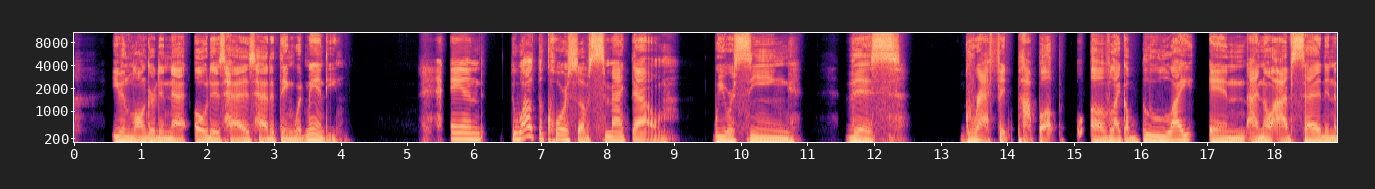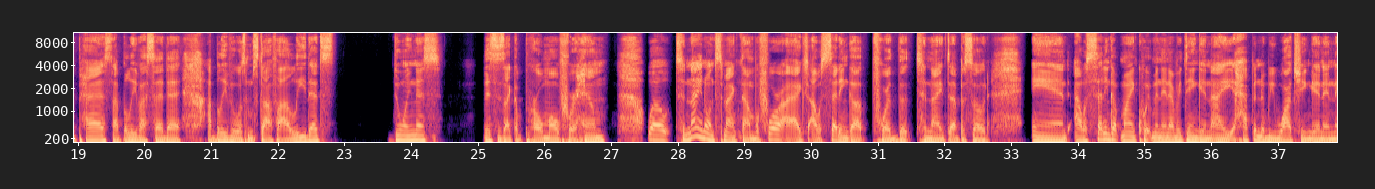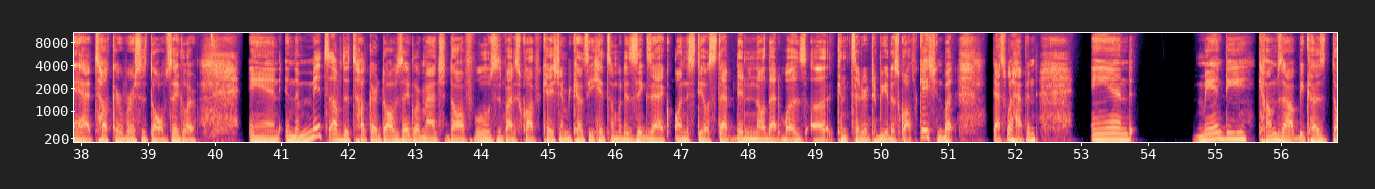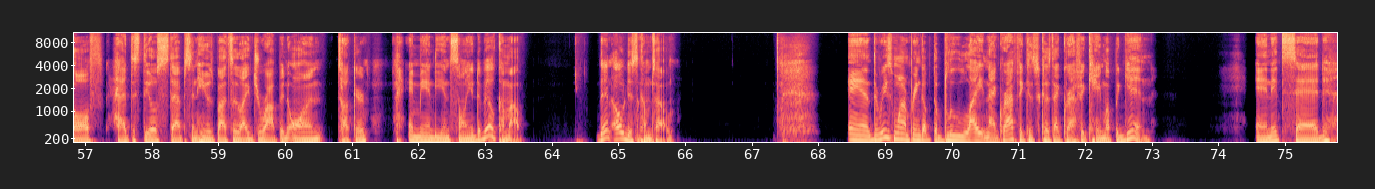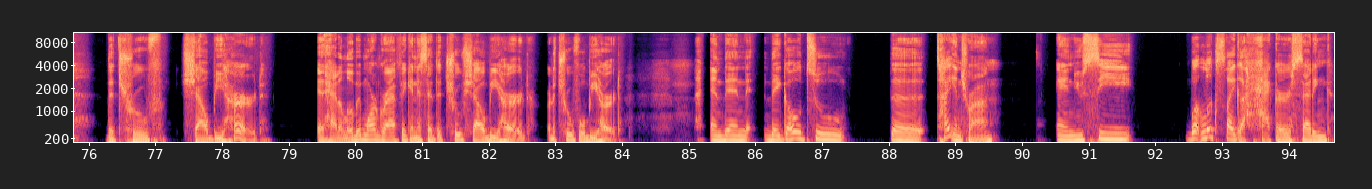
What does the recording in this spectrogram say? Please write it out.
even longer than that, Otis has had a thing with Mandy. And throughout the course of SmackDown, we were seeing this graphic pop up of like a blue light. And I know I've said in the past, I believe I said that, I believe it was Mustafa Ali that's doing this. This is like a promo for him. Well, tonight on SmackDown, before I actually I was setting up for the tonight's episode, and I was setting up my equipment and everything, and I happened to be watching it, and they had Tucker versus Dolph Ziggler. And in the midst of the Tucker Dolph Ziggler match, Dolph loses by disqualification because he hits him with a zigzag on the steel step. Didn't know that was uh, considered to be a disqualification, but that's what happened. And Mandy comes out because Dolph had to steal steps and he was about to like drop it on Tucker. And Mandy and Sonya Deville come out. Then Otis comes out. And the reason why I bring up the blue light in that graphic is because that graphic came up again. And it said, the truth shall be heard. It had a little bit more graphic and it said, the truth shall be heard, or the truth will be heard. And then they go to the Titantron and you see what looks like a hacker setting.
